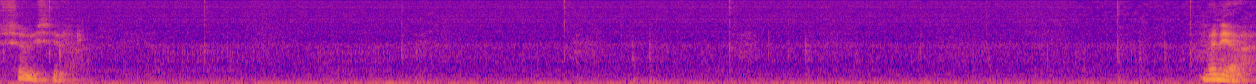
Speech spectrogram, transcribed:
تساوي صفر. من يرى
